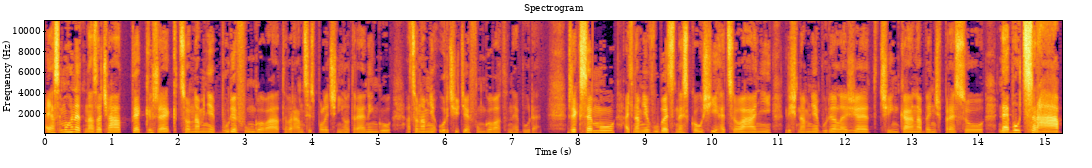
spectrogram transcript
A já jsem mu hned na začátek řekl, co na mě bude fungovat v rámci společného tréninku a co na mě určitě fungovat nebude. Řekl jsem mu, ať na mě vůbec neskouší hecování, když na mě bude ležet činka na benchpressu, nebuď sráp,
